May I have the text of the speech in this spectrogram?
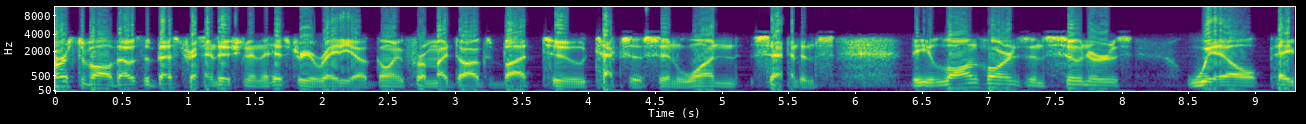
first of all, that was the best transition in the history of radio, going from my dog's butt to Texas in one sentence. The Longhorns and Sooners will pay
